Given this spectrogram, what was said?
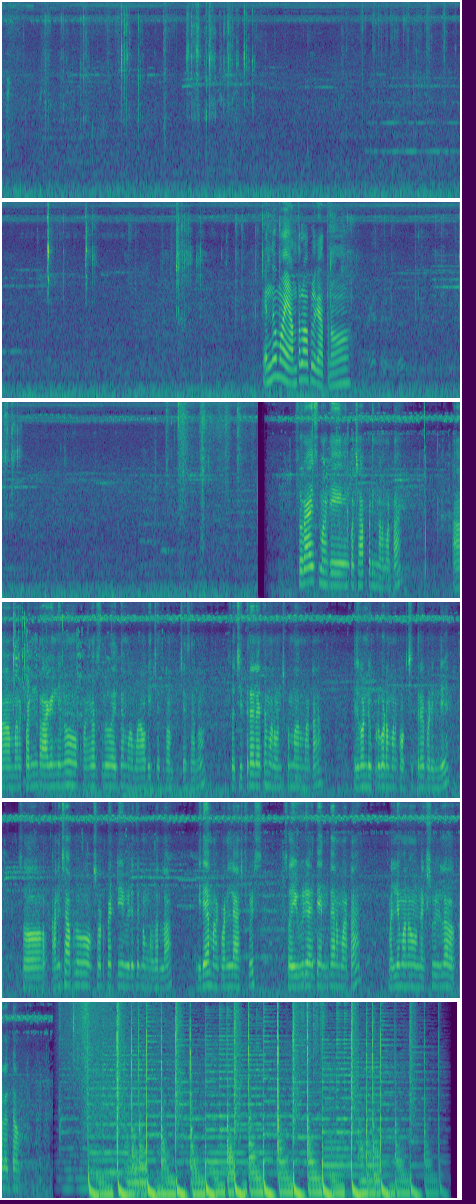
ఎందుకు మా ఎంత లోపలికి వేస్తాను సో గాయస్ మనకి ఇంకో చేప పడింది అనమాట మనకు పడిన రాగండి నేను ఫంగస్లు అయితే మా మామకి ఇచ్చేసి పంపించేశాను. సో చిత్రాలు అయితే మనం ఉంచుకున్నాం అనమాట ఇదిగోండి ఇప్పుడు కూడా మనకు ఒక చిత్రే పడింది. సో అన్ని చేపలు ఒక చోట పెట్టి వీడియో తినడం కుదరలా ఇదే మనకు పడిన లాస్ట్ ఫిష్ సో ఈ వీడియో అయితే ఎంతే అనమాట మళ్ళీ మనం నెక్స్ట్ వీడియోలో కలుద్దాం.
